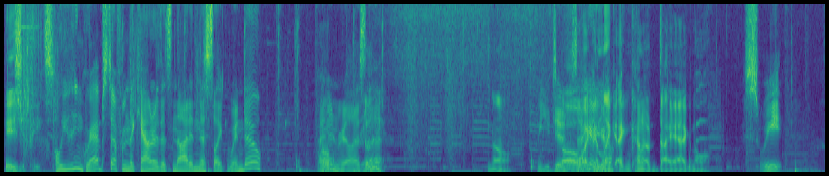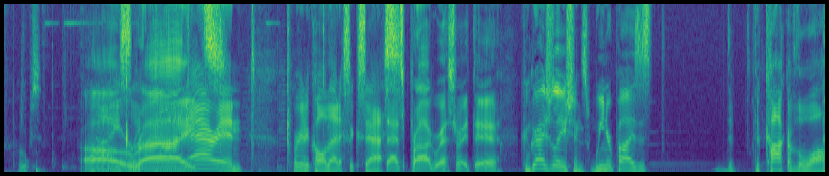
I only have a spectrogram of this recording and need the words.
here's your pizza. Oh, you can grab stuff from the counter that's not in this like window. I Oh, didn't realize really? that. No. Well, you did. Oh, I can ago. like I can kind of diagonal. Sweet. Oops. All Nicely done. Arin. We're gonna call that a success. That's progress right there. congratulations. Wiener pies is the the cock of the wall.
